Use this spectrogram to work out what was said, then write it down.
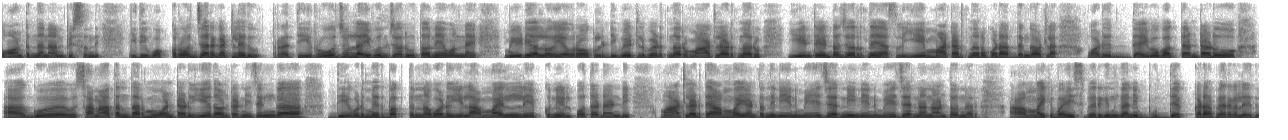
బాగుంటుందని అనిపిస్తుంది. ఇది ఒక్కరోజు జరగట్లేదు. ప్రతిరోజు లైవ్లు జరుగుతూనే ఉన్నాయి. మీడియాలో ఎవరో ఒకరు డిబేట్లు పెడుతున్నారు మాట్లాడుతున్నారు. ఏంటేంటో జరుగుతున్నాయి. అసలు ఏం మాట్లాడుతున్నారో కూడా అర్థం కావట్లే. వాడు దైవభక్తి అంటాడు సనాతన ధర్మం అంటాడు ఏదో అంటాడు. నిజంగా దేవుడి మీద భక్తున్నవాడు ఇలా అమ్మాయిలను లేపుకొని వెళ్ళిపోతాడండి. మాట్లాడితే అమ్మాయి అంటుంది నేను మేజర్ని నేను నేను మేజర్ని అని అంటున్నారు. ఆ అమ్మాయికి వయసు పెరిగింది కానీ బుద్ధి ఎక్కడా పెరగలేదు.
